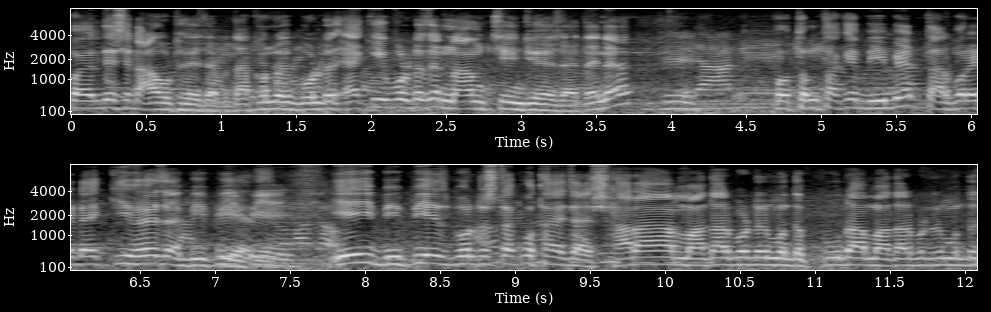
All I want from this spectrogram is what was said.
কয়েল দিয়ে সেটা আউট হয়ে যাবে। তখন ওই ভোল্টেজ একই ভোল্টেজের নাম চেঞ্জ হয়ে যায় তাই না? প্রথম থাকে বিবেট তারপরে এটা কি হয়ে যায়? বিপিএস এই বিপিএস ভোল্টেজটা কোথায় যায়? সারা মাদারবোর্ডের মধ্যে পুরা মাদারবোর্ডের মধ্যে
